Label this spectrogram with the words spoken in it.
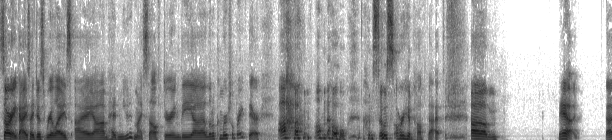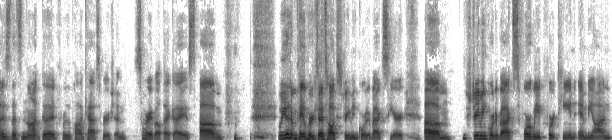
Sorry, guys. I just realized I um, had muted myself during the uh, little commercial break there. Um, oh no, I'm so sorry about that. Um, man, that is that's not good for the podcast version. Sorry about that, guys. Um, we gotta we're gonna talk streaming quarterbacks here. Um, streaming quarterbacks for week 14 and beyond.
